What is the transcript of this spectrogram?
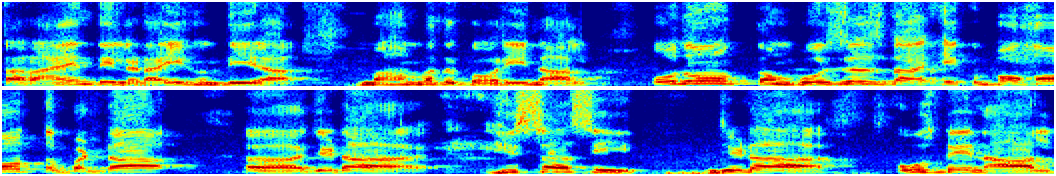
ਤਰਾਇਨ ਦੀ ਲੜਾਈ ਹੁੰਦੀ ਆ ਮੁਹੰਮਦ ਗੌਰੀ ਨਾਲ। ਉਦੋਂ ਕੰਬੋਜ਼ਰਸ ਦਾ ਇੱਕ ਬਹੁਤ ਵੱਡਾ ਜਿਹੜਾ ਹਿੱਸਾ ਸੀ, ਜਿਹੜਾ ਉਸ ਦੇ ਨਾਲ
